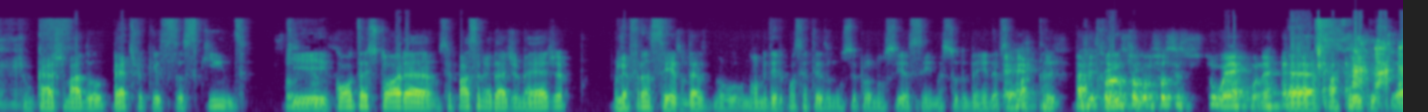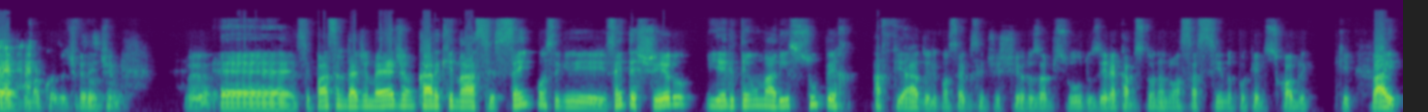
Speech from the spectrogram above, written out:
Uhum. De um cara chamado Patrick Suskind, que conta a história. Você passa na Idade Média. Ele é francês, deve, o nome dele com certeza não se pronuncia assim, mas tudo bem, deve ser é, Patrick. A gente pronunciou como se fosse sueco, né? É, Patrick, é, alguma coisa diferente. É. É, se passa na Idade Média, é um cara que nasce sem conseguir, sem ter cheiro, e ele tem um nariz super afiado, ele consegue sentir cheiros absurdos, ele acaba se tornando um assassino porque ele descobre que vai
